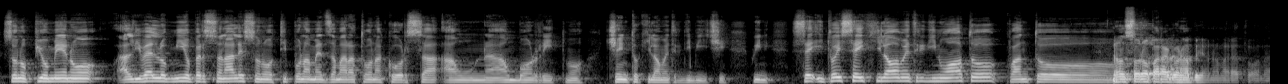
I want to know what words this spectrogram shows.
sono più o meno a livello mio personale sono tipo una mezza maratona corsa a un, a un buon ritmo, 100 km di bici. Quindi se, i tuoi 6 km di nuoto quanto... Non sono paragonabili a una maratona,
